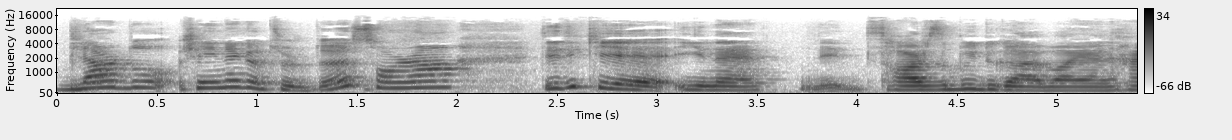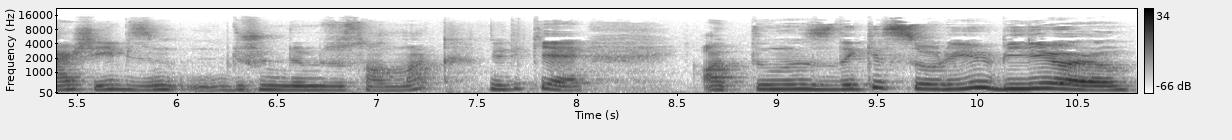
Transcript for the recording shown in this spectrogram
bilardo şeyine götürdü. Sonra dedi ki yine tarzı buydu galiba yani her şeyi bizim düşündüğümüzü sanmak. Dedi ki aklınızdaki soruyu biliyorum.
